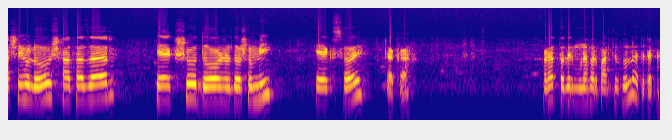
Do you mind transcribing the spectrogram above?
আসে হলো সাত হাজার একশো দশ দশমিক এক ছয় টাকা। অর্থাৎ তাদের মুনাফার পার্থক্য হলো এত টাকা।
